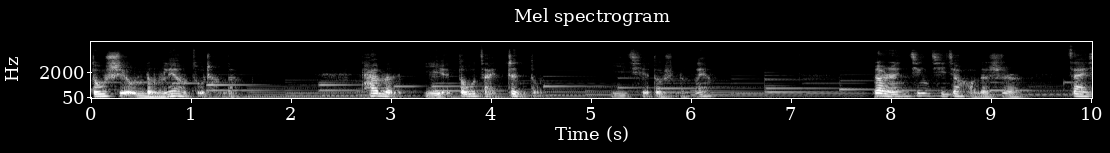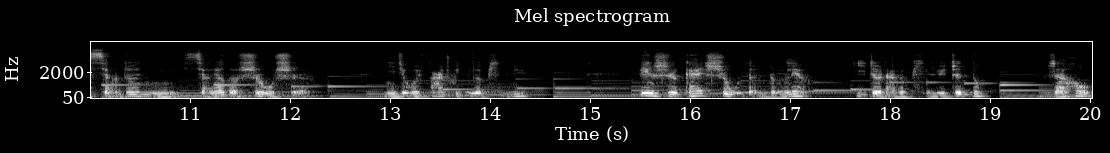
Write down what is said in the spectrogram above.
都是由能量组成的，它们也都在震动，一切都是能量。让人惊奇叫好的是，在想着你想要的事物时，你就会发出一个频率，并使该事物的能量依着那个频率振动，然后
